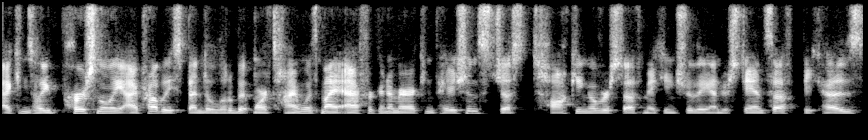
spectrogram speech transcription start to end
I can tell you personally i probably spend a little bit more time with my african american patients just talking over stuff making sure they understand stuff because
